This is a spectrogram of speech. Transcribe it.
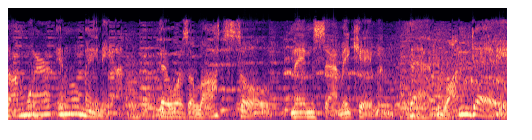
Somewhere in Romania, there was a lost soul named Sammy Kamin. Then, one day,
